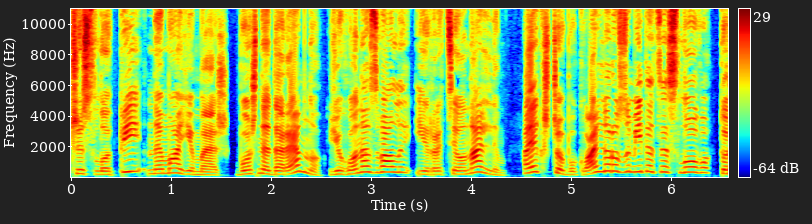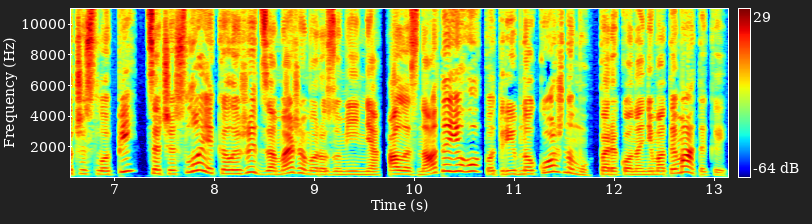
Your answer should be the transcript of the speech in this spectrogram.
Число пі не має меж, бо ж недаремно його назвали ірраціональним. А якщо буквально розуміти це слово, то число пі це число, яке лежить за межами розуміння, але знати його потрібно кожному, переконані математики.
